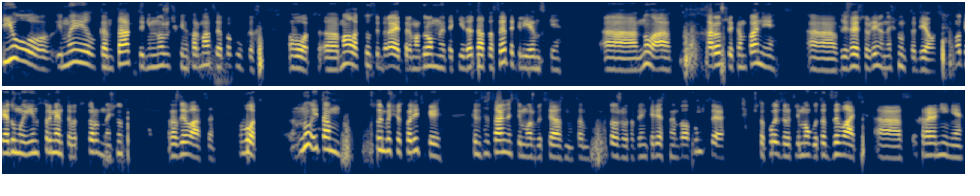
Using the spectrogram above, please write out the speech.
FIO, email, контакты, немножечко информация о покупках. Вот. Э, мало кто собирает прям огромные такие дата-сеты клиентские. А, ну, а хорошие компании а, в ближайшее время начнут это делать. Вот я думаю, инструменты в эту сторону начнут развиваться. Вот. Ну и там что-нибудь еще с политикой конфиденциальности может быть связано. Там тоже вот эта интересная была функция, что пользователи могут отзывать а, хранение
